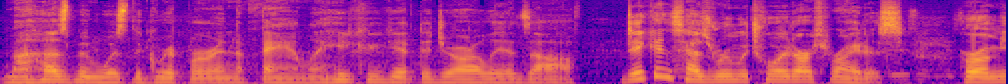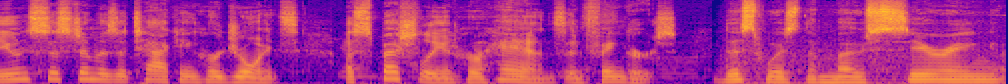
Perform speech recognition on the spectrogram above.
My husband was the gripper in the family. He could get the jar lids off. Dickens has rheumatoid arthritis. Her immune system is attacking her joints, especially in her hands and fingers. This was the most searing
